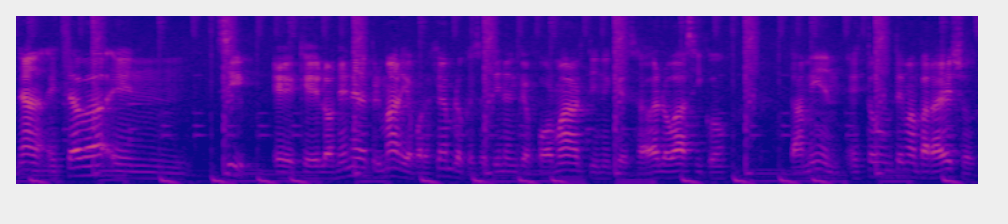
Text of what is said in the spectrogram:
nada, estaba en... Sí, eh, que los nenes de primaria, por ejemplo, que se tienen que formar, tienen que saber lo básico, también es todo un tema para ellos,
